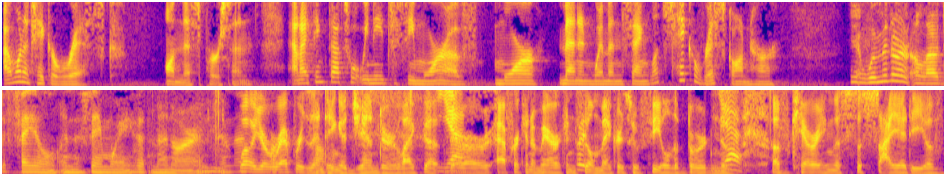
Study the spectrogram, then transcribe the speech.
I want to take a risk on this person, and I think that's what we need to see more of. More men and women saying, "Let's take a risk on her." Yeah, women aren't allowed to fail in the same way that men are. And, and Well, you're part of the representing a gender. Like uh, Yes. there are African American filmmakers who feel the burden Yes. of, of carrying the society of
